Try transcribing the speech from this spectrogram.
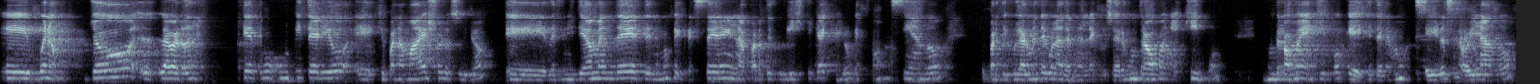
Eh, bueno, yo la verdad que tengo un criterio eh, que Panamá ha hecho lo suyo. definitivamente tenemos que crecer en la parte turística, que es lo que estamos haciendo, particularmente con la terminal de cruceros, es un trabajo en equipo, un trabajo en equipo que, que tenemos que seguir desarrollando.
